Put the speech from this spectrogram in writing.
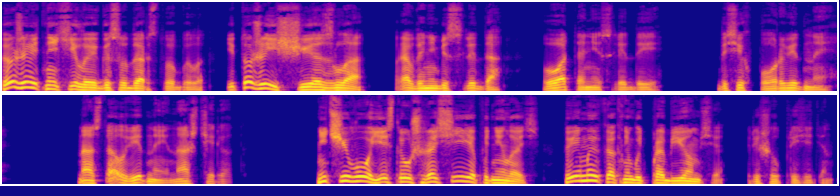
тоже ведь нехилое государство было. И тоже исчезло. Правда, не без следа. Вот они следы. До сих пор видны. Настал, видно, и наш черед. «Ничего, если уж Россия поднялась, то и мы как-нибудь пробьемся», — решил президент.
